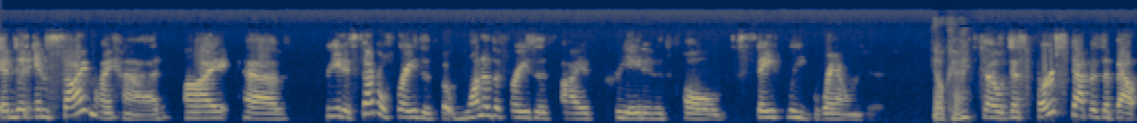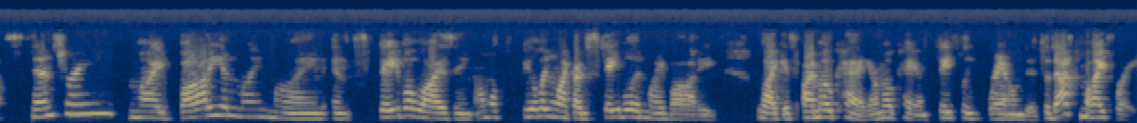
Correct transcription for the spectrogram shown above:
and then inside my head, I have created several phrases, but one of the phrases I've created is called safely grounded. Okay. So this first step is about centering my body and my mind and stabilizing, almost feeling like I'm stable in my body, like it's I'm okay, I'm okay, I'm safely grounded. So that's my phrase.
